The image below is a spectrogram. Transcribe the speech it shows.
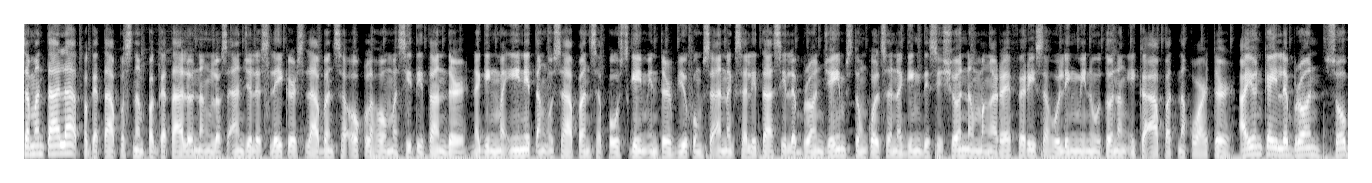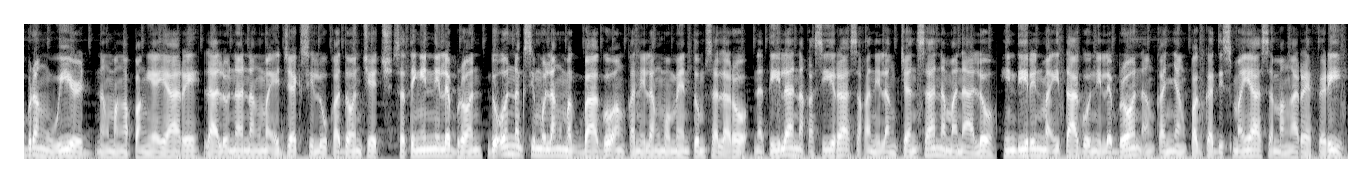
Samantala, pagkatapos ng pagkatalo ng Los Angeles Lakers laban sa Oklahoma City Thunder, naging mainit ang usapan sa post-game interview kung saan nagsalita si LeBron James tungkol sa naging desisyon ng mga referee sa huling minuto ng ikaapat na quarter. Ayon kay LeBron, sobrang weird ng mga pangyayari, lalo na nang ma-eject si Luka Doncic. Sa tingin ni LeBron, doon nagsimulang magbago ang kanilang momentum sa laro na tila nakasira sa kanilang tsansa na manalo. Hindi rin maitago ni LeBron ang kanyang pagkadismaya sa mga referee.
